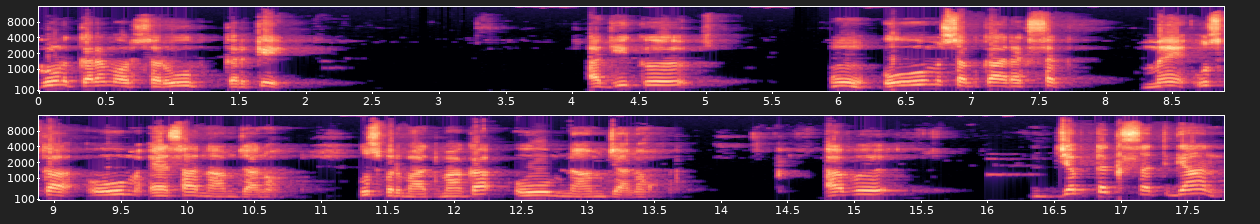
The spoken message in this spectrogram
गुण, कर्म और स्वरूप करके अधिक हूँ। ओम सबका रक्षक, मैं उसका ओम ऐसा नाम जानो। उस परमात्मा का ओम नाम जानो। अब जब तक सत्ज्ञान,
